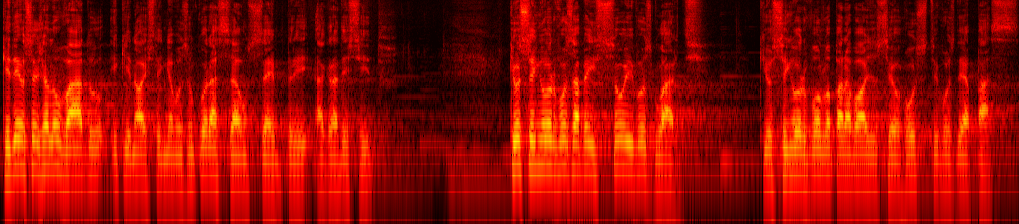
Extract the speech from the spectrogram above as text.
Que Deus seja louvado e que nós tenhamos um coração sempre agradecido. Que o Senhor vos abençoe e vos guarde. Que o Senhor volva para vós o seu rosto e vos dê a paz.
